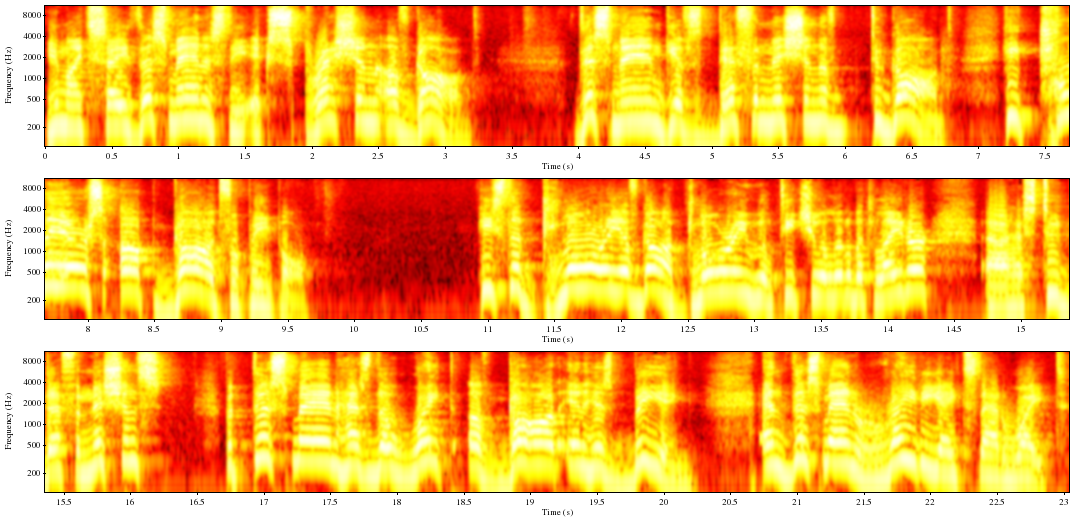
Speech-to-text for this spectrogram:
You might say, this man is the expression of God. This man gives definition of, to God. He clears up God for people. He's the glory of God. Glory, we'll teach you a little bit later, uh, has two definitions. But this man has the weight of God in his being, and this man radiates that weight.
